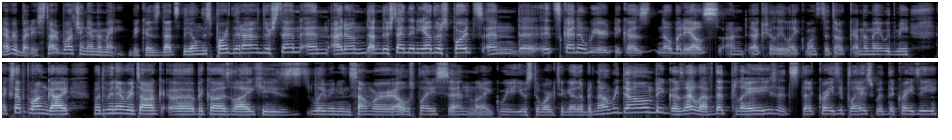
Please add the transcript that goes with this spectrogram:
everybody start watching MMA because that's the only sport that I understand and I don't understand any other sports and uh, it's kind of weird because nobody else un- actually like wants to talk MMA with me except one guy but we never talk uh, because like he's living in somewhere else place and like we used to work together but now we don't because I left that place. It's the crazy place with the crazy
